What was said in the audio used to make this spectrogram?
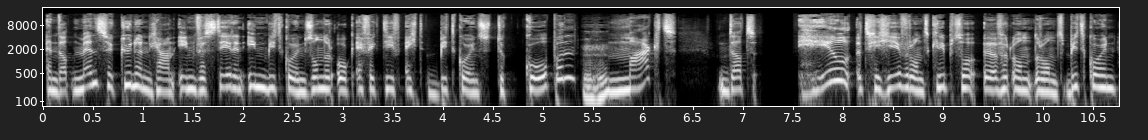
en dat mensen kunnen gaan investeren in Bitcoin zonder ook effectief echt Bitcoins te kopen, maakt dat heel het gegeven rond, crypto, rond, rond Bitcoin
